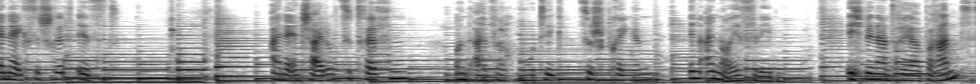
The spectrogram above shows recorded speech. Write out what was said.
Der nächste Schritt ist, eine Entscheidung zu treffen und einfach mutig zu springen in ein neues Leben. Ich bin Andrea Brandt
